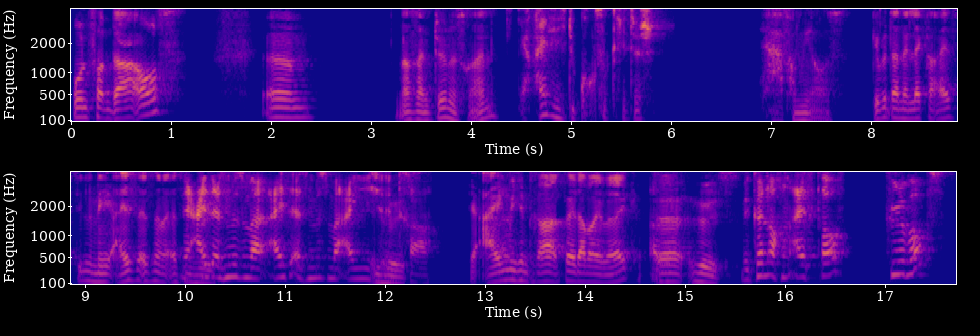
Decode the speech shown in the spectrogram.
Und von da aus ähm, nach St. Dönes rein. Ja, weiß ich nicht, du guckst so kritisch. Ja, von mir aus. Gibt es da eine leckere Eisdiele? Nee, Eis essen wir essen. In Eis essen müssen wir, Eis essen müssen wir eigentlich In in. Tra. Ja, eigentlich in Tra fällt dabei weg. Also. Äh, Hüls. Wir können auch ein Eis kaufen, Kühlbox,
